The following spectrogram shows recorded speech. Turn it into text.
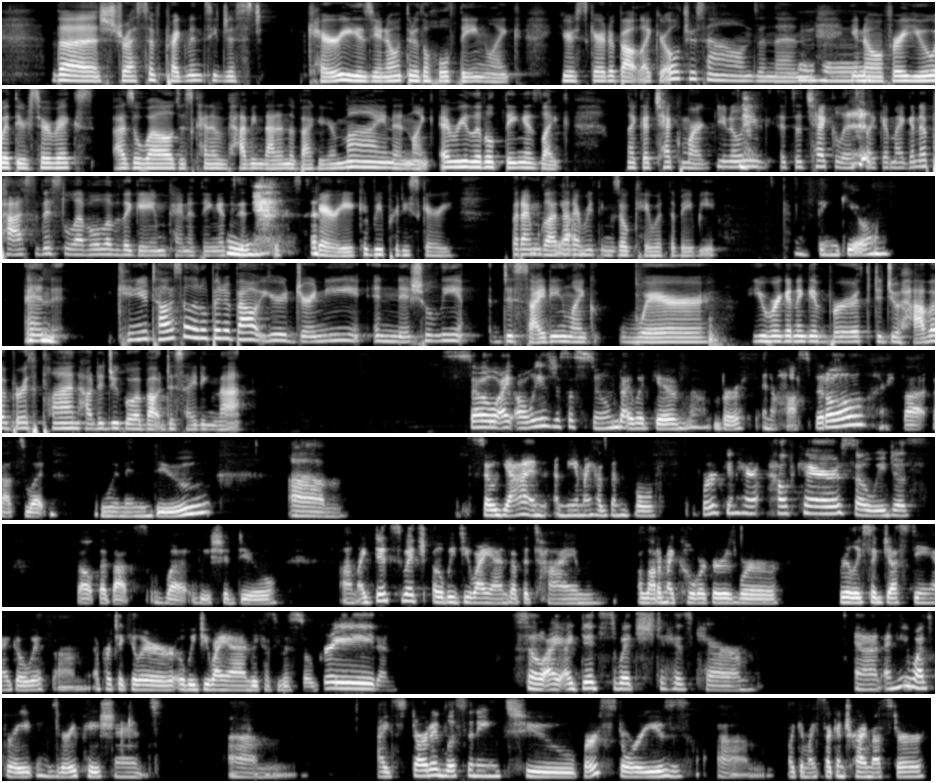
the stress of pregnancy just carries, you know, through the whole thing. Like you're scared about like your ultrasounds and then, you hmm know, for you with your cervix as well, just kind of having that in the back of your mind and like every little thing is like like a check mark, you know, you it's a checklist. Like, am I gonna pass this level of the game kind of thing? It's it's it's scary. It could be pretty scary. But I'm glad that everything's okay with the baby. Thank you. And can you tell us a little bit about your journey initially deciding like where you were going to give birth? Did you have a birth plan? How did you go about deciding that? So I always just assumed I would give birth in a hospital. I thought that's what women do. Um, so yeah, and and me and my husband both work in hair- healthcare, so we just felt that that's what we should do. Um, I did switch OBGYNs at the time. A lot of my coworkers were really suggesting I go with um, a particular OBGYN because he was so great. And so I, I did switch to his care. And, and he was great. He was very patient. Um, I started listening to birth stories um, like in my second trimester.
